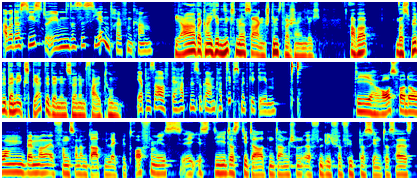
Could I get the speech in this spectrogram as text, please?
Aber das siehst du eben, dass es jeden treffen kann. Ja, da kann ich jetzt nichts mehr sagen, stimmt wahrscheinlich. Aber was würde dein Experte denn in so einem Fall tun? Ja, pass auf, der hat mir sogar ein paar Tipps mitgegeben. Die Herausforderung, wenn man von so einem Datenleck betroffen ist, ist die, dass die Daten dann schon öffentlich verfügbar sind. Das heißt,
